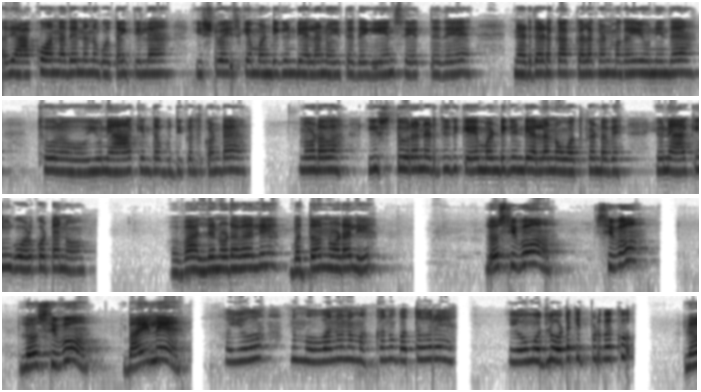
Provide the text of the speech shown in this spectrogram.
ಅದು ಯಾಕೋ ಅನ್ನೋದೇ ನನಗೆ ಗೊತ್ತಾಯ್ತಿಲ್ಲ. ಇಷ್ಟು ವಯಸ್ಸಿಗೆ ಮಂಡಿ ಗಿಂಡಿ ಎಲ್ಲ ನೋಯ್ತದೆ, ಏನು ಸೇರ್ತದೆ? ನಡೆದಾಡಕ್ ಹಾಕಲ್ಲ ಕಣ್ ಮಗ ಇವನಿಂದ. ಥೂ, ಇವನು ಯಾಕಿಂತ ಬುದ್ಧಿ ಕಲ್ತ್ಕೊಂಡ? ನೋಡವ ಇಷ್ಟು ದೂರ ನಡೆದಿದ್ದಕ್ಕೆ ಮಂಡಿ ಗಿಂಡಿ ಎಲ್ಲ ನೋವು ಹೊತ್ಕೊಂಡವೆ ಇವನು ಯಾಕೆ ಗೋಳ್ ಕೊಟ್ಟನು? ಅವ್ವ, ಅಲ್ಲೇ ನೋಡವ ಅಲ್ಲಿ? ಬತ್ತವ್ ನೋಡಲಿ ಲೋ ಶಿವ ಶಿವ, ಲೋ ಶಿವ ಬಾಯಿಲೆ ಅಯ್ಯೋ, ನಮ್ಮ ಅವ್ವನು ನಮ್ಮ ಅಕ್ಕನು ಬತ್ತವ್ರೆ. ಅಯ್ಯೋ, ಮೊದ್ಲು ಓಟ ಕಿತ್ಬಿಡ್ಬೇಕು ಲೋ,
